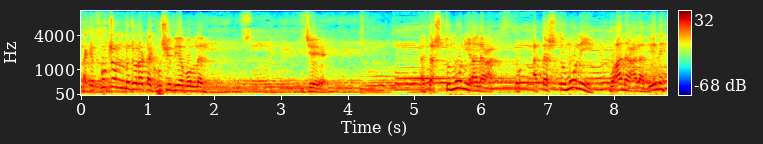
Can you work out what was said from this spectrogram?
তাকে প্রচণ্ড জোরে একটা ঘুষি দিয়ে বললেন যে, আতাশতুমুনি আলা, আতাশতুমুনি ওয়া আনা আলা দীনিহি।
